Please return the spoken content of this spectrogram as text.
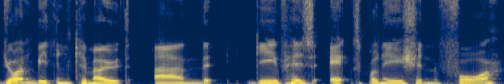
John Beaton came out and gave his explanation for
